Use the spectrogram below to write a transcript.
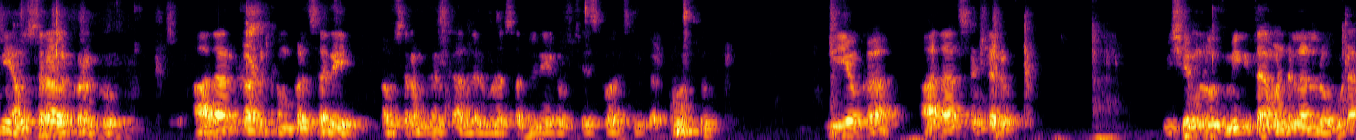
మీ అవసరాల కొరకు ఆధార్ కార్డు కంపల్సరీ అవసరం కనుక అందరూ కూడా సద్వినియోగం చేసుకోవాల్సిందిగా కోరుతూ ఈ యొక్క ఆధార్ సెంటర్ విషయంలో మిగతా మండలాల్లో కూడా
